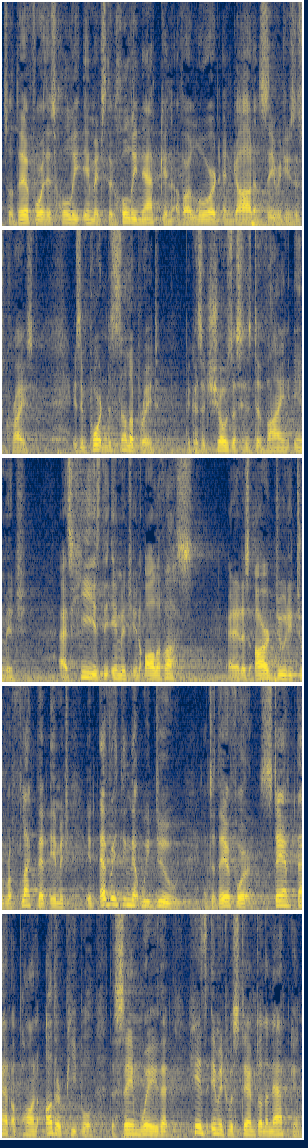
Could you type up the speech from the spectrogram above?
So, therefore, this holy image, the holy napkin of our Lord and God and Savior Jesus Christ, is important to celebrate because it shows us his divine image, as he is the image in all of us. And it is our duty to reflect that image in everything that we do and to therefore stamp that upon other people the same way that his image was stamped on the napkin.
